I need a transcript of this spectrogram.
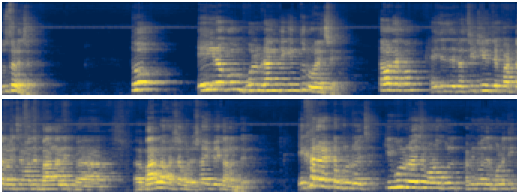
বুঝতে পেরেছ? তো এই রকম ভুল ভ্রান্তি কিন্তু রয়েছে। তাহলে দেখো, এই যে যেটা চিঠির যে পার্টটা রয়েছে আমাদের বাঙালি বাংলা ভাষা বলে, স্বামী বিবেকানন্দের। এখানেও একটা ভুল রয়েছে। কি ভুল রয়েছে? বড় ভুল, আমি তোমাদের বলে দিই।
